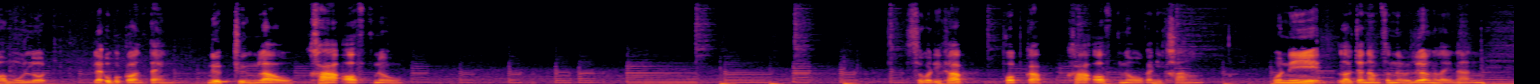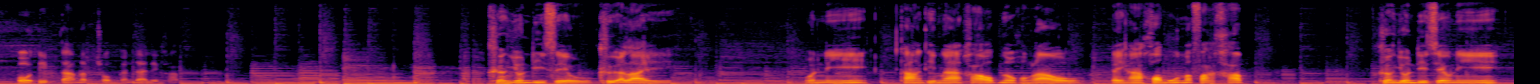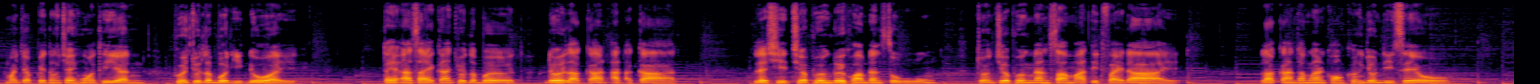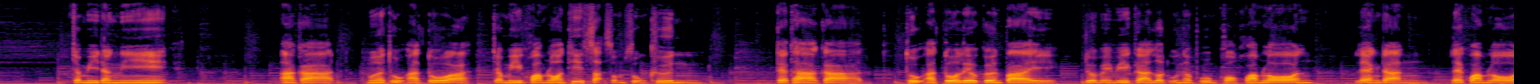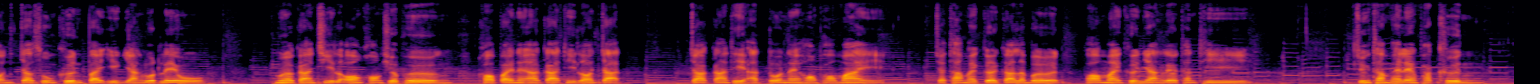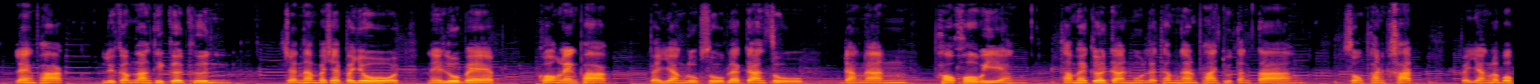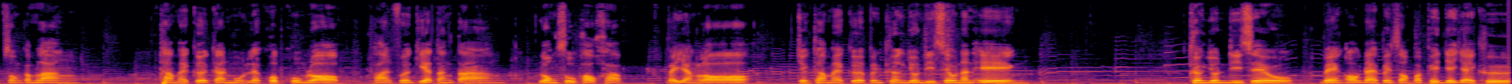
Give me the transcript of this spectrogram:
ข้อมูลรถและอุปกรณ์แต่ง นึกถึงเรา Car of No สวัสดีครับ พบกับ Car of No กันอีกครั้ง วันนี้เราจะนำเสนอเรื่องอะไรนั้น โปรดติดตามรับชมกันได้เลยครับ เครื่องยนต์ดีเซลคืออะไร วันนี้ทางทีมงาน Car of No ของเราได้หาข้อมูลมาฝากครับ รื่องยนต์ดีเซลนี้ไม่จะเป็นต้องใช้หัวเทียนเพื่อจุดระเบิดอีกด้วย แต่อาศัยการจุดระเบิดโดยหลักการอัดอากาศ และฉีดเชื้อเพลิงด้วยความดันสูง จนเชื้อเพลิงนั้นสามารถติดไฟได้ หลักการทำงานของเครื่องยนต์ดีเซล จะมีดังนี้ อากาศเมื่อถูกอัดตัวจะมีความร้อนที่สะสมสูงขึ้น แต่ถ้าอากาศถูกอัดตัวเร็วเกินไป โดยไม่มีการลดอุณหภูมิของความร้อน แรงดันและความร้อนจะสูงขึ้นไปอีกอย่างรวดเร็ว เมื่อการฉีดละอองของเชื้อเพลิงเข้าไปในอากาศที่ร้อนจัด จากการที่อัดตัวในห้องเผาไหม้ จะทำให้เกิดการระเบิดเผาไหม้ขึ้นอย่างเร็วทันที จึงทำให้แรงผลักขึ้น แรงผลักหรือกำลังที่เกิดขึ้น จะนำไปใช้ประโยชน์ในรูปแบบของแรงผลักไปยังลูกสูบและก้านสูบ ดังนั้นเผาข้อเหวี่ยงทำให้เกิดการหมุนและทำงานผ่านจุดต่างๆ ส่งผ่านคัดไปยังระบบส่งกำลังทำให้เกิดการหมุนและควบคุมรอบผ่านเฟืองเกียร์ต่างๆ ลงสู่เผาขับไปยังล้อ จึงทำให้เกิดเป็นเครื่องยนต์ดีเซลนั่นเอง เครื่องยนต์ดีเซลแบ่งออกได้เป็น 2 ประเภทใหญ่ ๆ คือ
